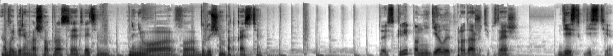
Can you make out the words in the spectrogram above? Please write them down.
выберем ваш вопрос и ответим на него в будущем подкасте. То есть скрипт, он не делает продажу, типа, знаешь, 10 к 10.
